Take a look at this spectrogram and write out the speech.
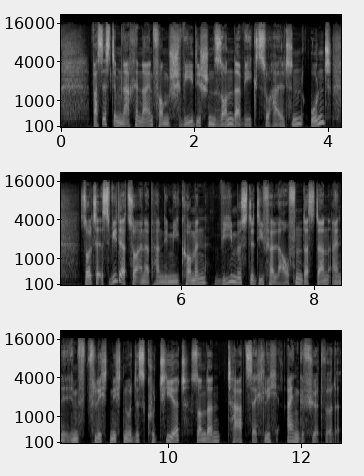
Was ist im Nachhinein vom schwedischen Sonderweg zu halten? Und sollte es wieder zu einer Pandemie kommen, wie müsste die verlaufen, dass dann eine Impfpflicht nicht nur diskutiert, sondern tatsächlich eingeführt würde?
